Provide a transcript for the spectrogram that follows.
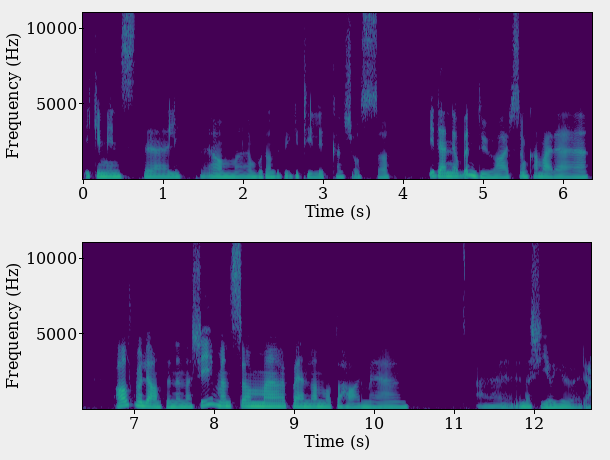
ikke minst litt om hvordan du bygger tillit, kanskje også i den jobben du har, som kan være alt mulig annet enn energi, men som på en eller annen måte har med energi å gjøre.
